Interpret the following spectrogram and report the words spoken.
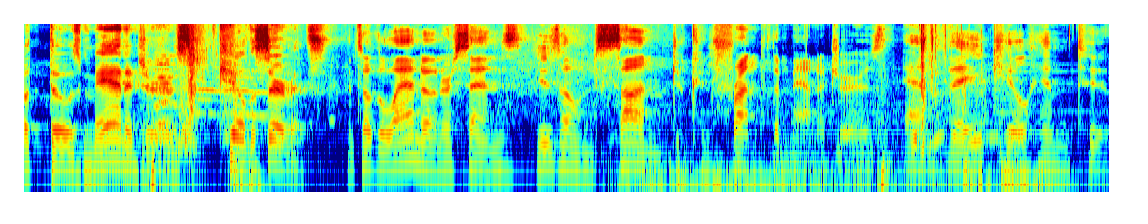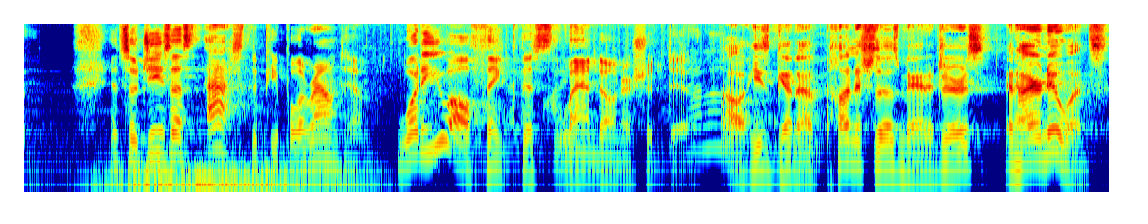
but those managers kill the servants. And so the landowner sends his own son to confront the managers, and they kill him too. And so Jesus asked the people around him, What do you all think this landowner should do? Oh, he's gonna punish those managers and hire new ones.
